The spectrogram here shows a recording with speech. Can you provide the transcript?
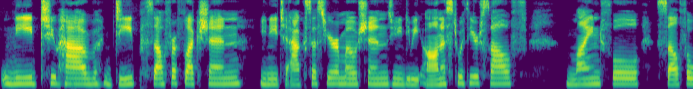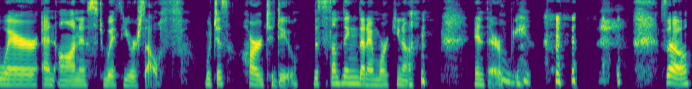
need to have deep self reflection. You need to access your emotions. You need to be honest with yourself, mindful, self aware, and honest with yourself, which is hard to do. This is something that I'm working on in therapy. so,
